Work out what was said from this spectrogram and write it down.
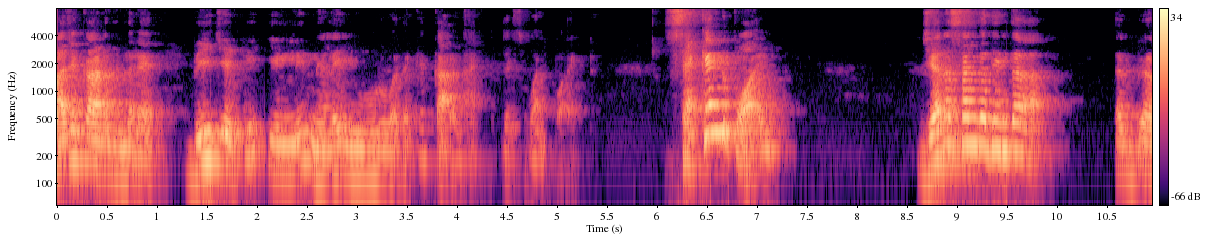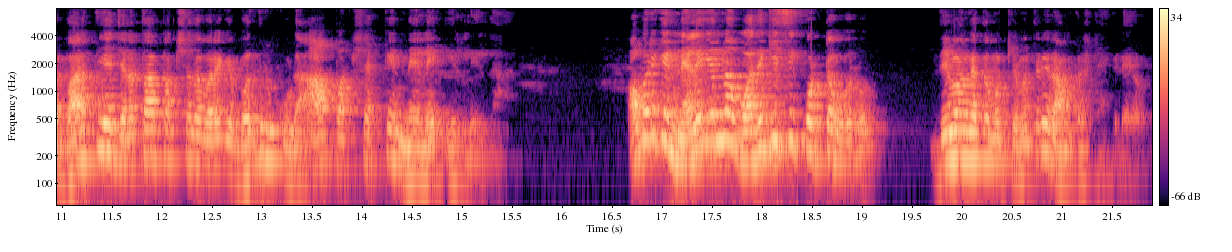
ರಾಜಕಾರಣದಿಂದಲೇ ಬಿ ಜೆ ಪಿ ಇಲ್ಲಿ ನೆಲೆಯೂರುವುದಕ್ಕೆ ಕಾರಣ ಆಯಿತು. That's one point second point ಜನಸಂಘದಿಂದ ಭಾರತೀಯ ಜನತಾ ಪಕ್ಷದವರೆಗೆ ಬಂದರೂ ಕೂಡ ಆ ಪಕ್ಷಕ್ಕೆ ನೆಲೆ ಇರಲಿಲ್ಲ. ಅವರಿಗೆ ನೆಲೆಯನ್ನು ಒದಗಿಸಿಕೊಟ್ಟವರು ದಿವಂಗತ ಮುಖ್ಯಮಂತ್ರಿ ರಾಮಕೃಷ್ಣ ಹೆಗಡೆಯವರು.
